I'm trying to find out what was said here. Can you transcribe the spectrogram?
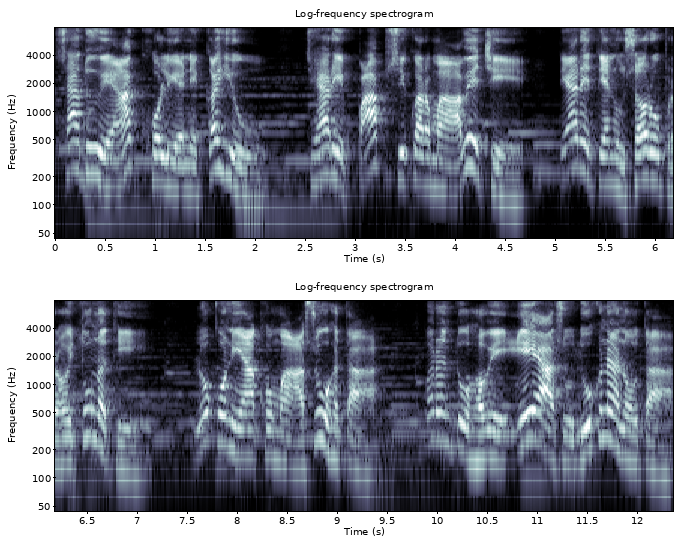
સાધુએ આંખ ખોલી અને કહ્યું, જ્યારે પાપ સ્વીકારવામાં આવે છે, ત્યારે તેનું સ્વરૂપ રહેતું નથી. લોકોની આંખોમાં આંસુ હતા, પરંતુ હવે એ આંસુ દુઃખના નહોતા,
